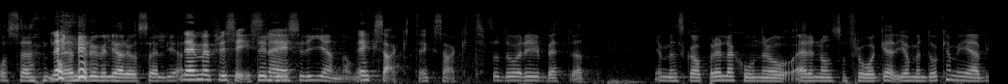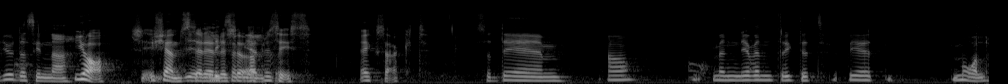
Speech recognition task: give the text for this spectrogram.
och sen Nej. enda du vill göra att sälja. Nej, men precis. det Nej. lyser igenom. Exakt, exakt. Så då är det bättre att ja, men skapa relationer och är det någon som frågar, ja men då kan man ju erbjuda sina. Ja, tjänster eller Liksom så. Ja, precis. Exakt. Så det, ja. Men jag vet inte riktigt, vi är ett mål.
